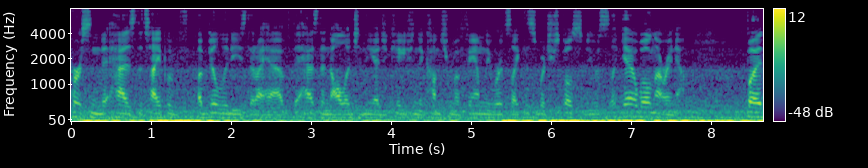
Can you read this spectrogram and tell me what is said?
person that has the type of abilities that I have, that has the knowledge and the education that comes from a family where it's like, this is what you're supposed to do. It's like, yeah, well, not right now. But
